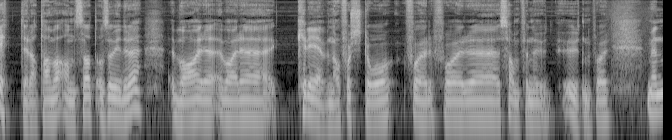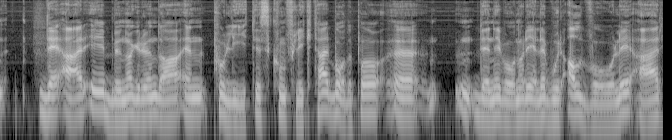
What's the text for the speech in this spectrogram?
etter at han var ansatt osv., var, var krevende å forstå for, for uh, samfunnet utenfor. Men det er i bunn og grunn da en politisk konflikt her, både på det nivået når det gjelder hvor alvorlig er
